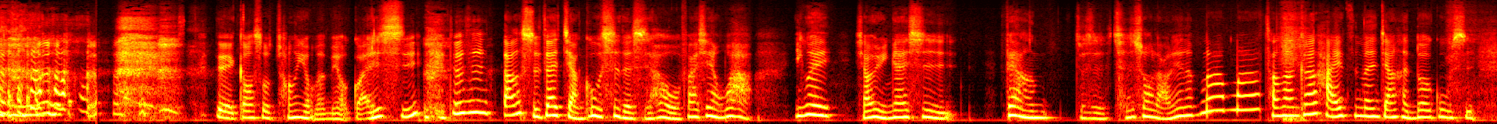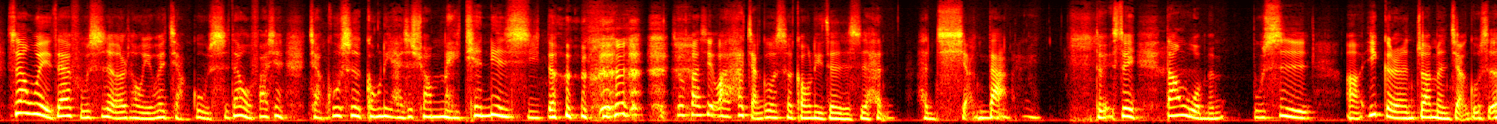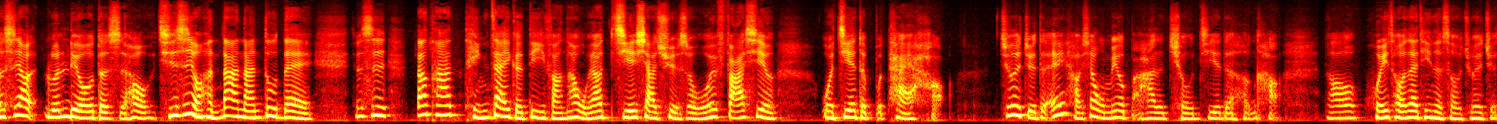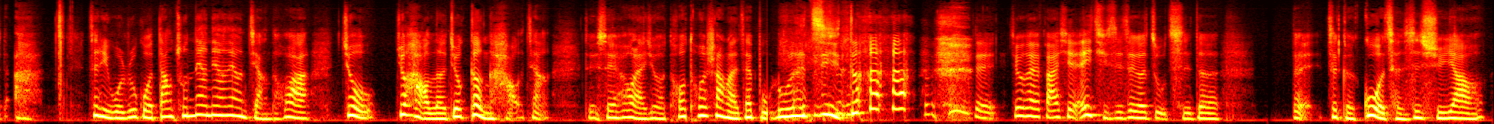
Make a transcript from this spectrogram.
对，告诉窗友们没有关系。就是当时在讲故事的时候，我发现哇，因为小雨应该是非常就是成熟老练的妈妈，常常跟孩子们讲很多故事。虽然我也在服侍儿童，也会讲故事，但我发现讲故事的功力还是需要每天练习的。就发现哇，他讲故事的功力真的是很很强大。对，所以当我们不是啊、呃一个人专门讲故事，而是要轮流的时候，其实是有很大难度的诶。就是当他停在一个地方，他我要接下去的时候，我会发现我接的不太好，就会觉得哎，好像我没有把他的球接的很好。然后回头再听的时候，就会觉得啊，这里我如果当初那样那样那样讲的话，就就好了，就更好这样。对，所以后来就偷偷上来再补录了几段。对，就会发现，哎，其实这个主持的，对这个过程是需要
